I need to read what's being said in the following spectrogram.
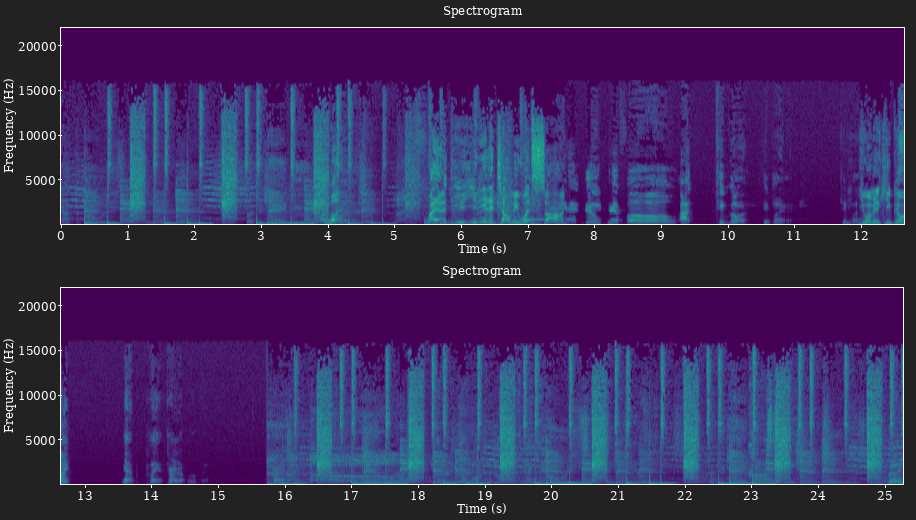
Got the police busting at me, but they can't do What? Why you, you need to tell me what song? Beautiful. I keep going. Keep playing it. Keep playing. You want me to keep going? Yeah, play it. Turn it up a little bit. Turn it up. Really go on in the mind of a nigga? Police busting at me, but they can't constantly. Really?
